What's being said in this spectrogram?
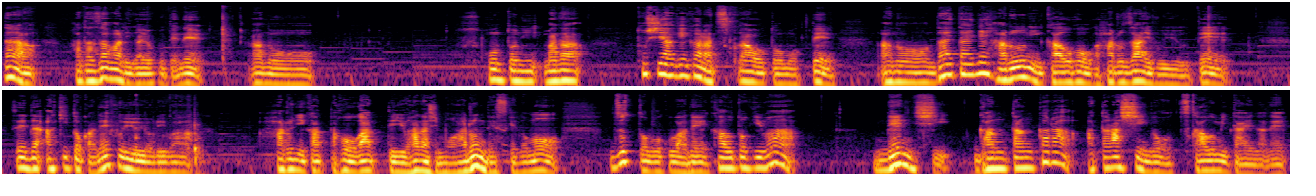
だから、肌触りが良くてね、あのー本当にまだ年明けから使おうと思って、あのー、大体ね、春に買う方が春財布言うて、それで秋とかね、冬よりは春に買った方がっていう話もあるんですけども、ずっと僕はね、買うときは、年始、元旦から新しいのを使うみたいなね、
